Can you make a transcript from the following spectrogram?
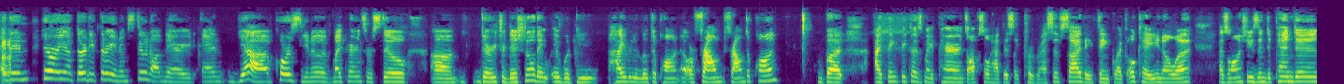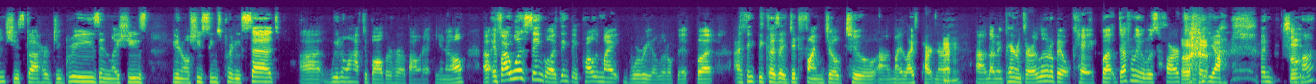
then here I am, 33, and I'm still not married. And yeah, of course, you know, if my parents are still um, very traditional, they it would be highly looked upon or frowned frowned upon. But I think because my parents also have this like progressive side, they think like, okay, you know what? As long as she's independent, she's got her degrees, and like she's, you know, she seems pretty set. Uh, we don't have to bother her about it, you know? Uh, if I was single, I think they probably might worry a little bit, but I think because I did find Joe too, uh, my life partner, Mhm. uh, that my parents are a little bit okay, but definitely it was hard. To, yeah. And, so uh-huh.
